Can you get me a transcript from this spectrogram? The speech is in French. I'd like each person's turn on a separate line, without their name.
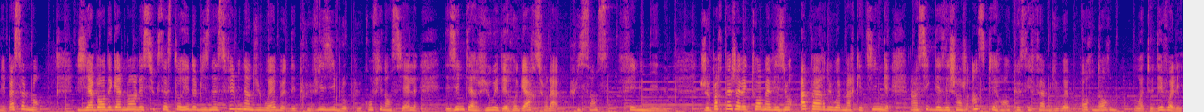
mais pas seulement. J'y aborde également les success stories de business féminin du web, des plus visibles aux plus confidentiels, des interviews et des regards sur la puissance féminine. Je partage avec toi ma vision à part du web marketing ainsi que des échanges inspirants que ces femmes du web hors normes ont à te dévoiler.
